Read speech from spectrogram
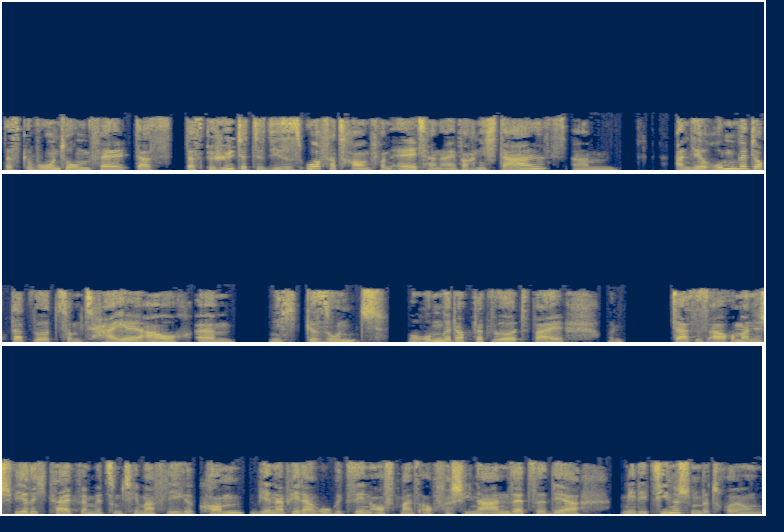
das gewohnte Umfeld, das, das Behütete, dieses Urvertrauen von Eltern einfach nicht da ist, ähm, an dir rumgedoktert wird, zum Teil auch ähm, nicht gesund rumgedoktert wird, weil, und das ist auch immer eine Schwierigkeit, wenn wir zum Thema Pflege kommen. Wir in der Pädagogik sehen oftmals auch verschiedene Ansätze der medizinischen Betreuung.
